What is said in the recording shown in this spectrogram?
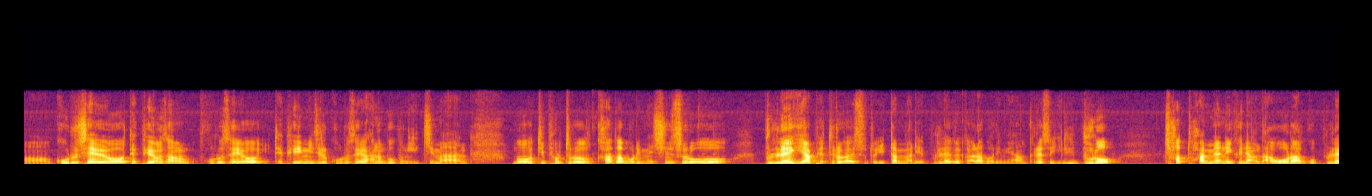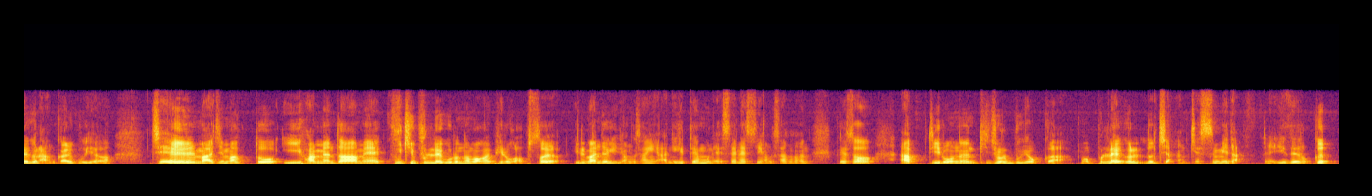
어, 고르세요 대표 영상을 고르세요 대표 이미지를 고르세요 하는 부분이 있지만 뭐 디폴트로 가다 버리면 실수로 블랙이 앞에 들어갈 수도 있단 말이에요 블랙을 깔아버리면. 그래서 일부러 첫 화면이 그냥 나오라고 블랙을 안 깔고요. 제일 마지막도 이 화면 다음에 굳이 블랙으로 넘어갈 필요가 없어요. 일반적인 영상이 아니기 때문에 SNS 영상은 그래서 앞뒤로는 디졸브 효과 뭐 블랙을 넣지 않겠습니다. 그냥 이대로 끝.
